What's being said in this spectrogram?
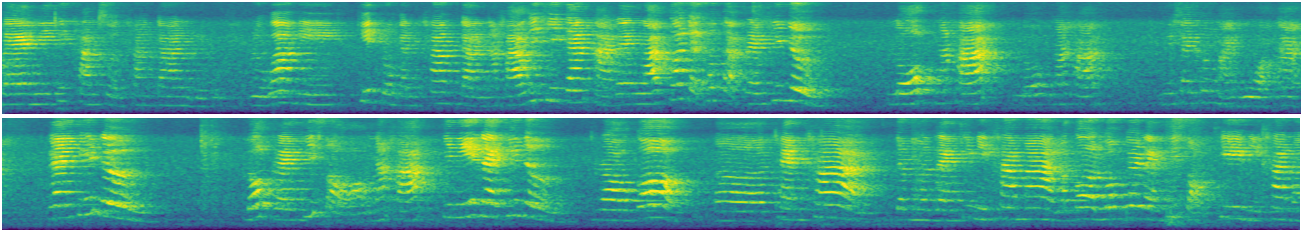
แรงมีทิศทางส่วนทางกันหรือหรือว่ามีทิศตรงกันข้ามกันนะคะ วิธีการหาแรงรับก็จะเท่ากับแรงที่หนึ่งลบนะคะลบนะคะไม่ใช่เครื่องหมายบวกอะแรงที่หนึ่งลบแรงที่สองนะคะทีนี้แรงที่หนึ่งเราก็แทนค่าจำนวนแรงที่มีค่ามาก แล้วก็ลบด้วยแรงที่สองที่มีค่าน้อย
